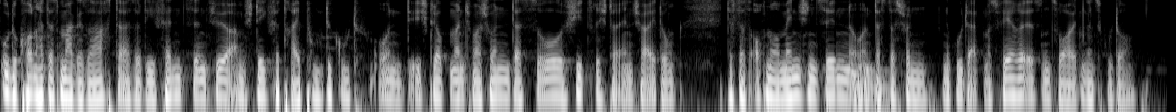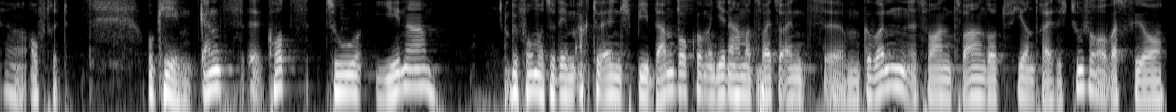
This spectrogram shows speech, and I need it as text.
Udo Korn hat das mal gesagt, also die Fans sind für am Steg für drei Punkte gut. Und ich glaube manchmal schon, dass so Schiedsrichterentscheidungen, dass das auch nur Menschen sind und dass das schon eine gute Atmosphäre ist und zwar heute ein ganz guter äh, Auftritt. Okay, ganz äh, kurz zu Jena. Bevor wir zu dem aktuellen Spiel Bernburg kommen, in Jena haben wir 2 zu 1 ähm, gewonnen. Es waren 234 Zuschauer, was für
